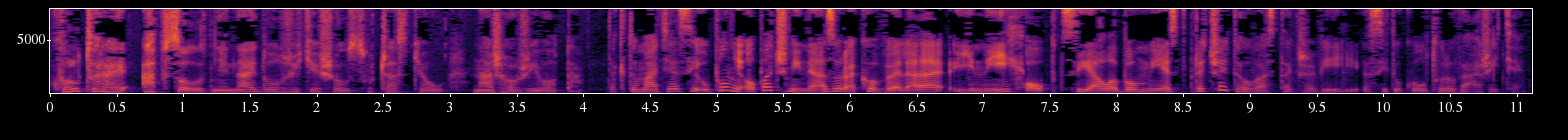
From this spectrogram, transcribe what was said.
Kultúra je absolútne najdôležitejšou súčasťou nášho života. Tak to máte asi úplne opačný názor ako veľa iných obcí alebo miest. Prečo je to u vás tak, že vy si tú kultúru vážite?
